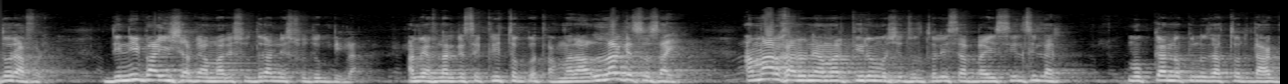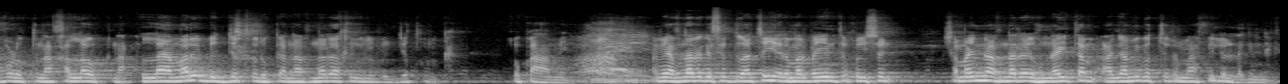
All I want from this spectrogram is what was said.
দৌড়া পড়ে দিনী ভাই হিসাবে আমার শুধরানির সুযোগ দিবা। আমি আপনার কাছে কৃতজ্ঞতা আমার আল্লাহর কাছে চাই। আমার কারণে আমার পীর মুর্শিদ হুলতলি সাহ ভাই সিলসিলার মুক্কানো কোনো জাতর দাগ পড়ুক না খাল্লা হোক না। আল্লাহ আমারও বেজ্জত করুক না আপনারা কেউরও বেজ্জত করুক। ওকা আমিন। আমি আপনার কাছে দোয়া চাই আর আমার ভাই তো কইছেন সামান্য আপনারা শুনাইতাম আগামী বছরের মাহফিলের লাগিন নাকি।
